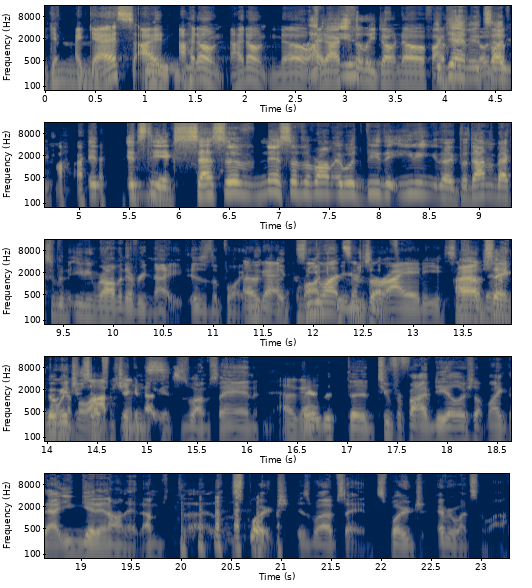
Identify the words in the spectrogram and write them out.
guess, I guess I I don't I don't know. I actually don't know if I again. It's like it, it's the excessiveness of the ramen. It would be the eating. Like the Diamondbacks have been eating ramen every night. Is the point? Okay, like, so on, you want some yourself. variety. Some I'm saying go get yourself some chicken nuggets. Is what I'm saying. Okay, the, the, two for five deal or something like that. You can get in on it. I'm uh, splurge is what I'm saying. Splurge every once in a while.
